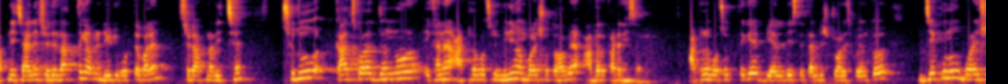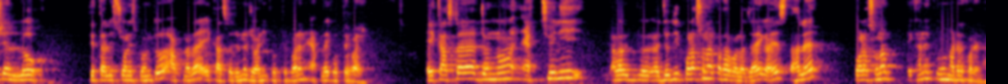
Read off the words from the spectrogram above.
আপনি চাইলে সেদিন রাত থেকে আপনি ডিউটি করতে পারেন, সেটা আপনার ইচ্ছে। শুধু কাজ করার জন্য এখানে আঠেরো বছরের মিনিমাম বয়স হতে হবে আধার কার্ডের হিসাবে। আঠেরো বছর থেকে বিয়াল্লিশ, তেতাল্লিশ, চুয়াল্লিশ পর্যন্ত যে কোনো বয়সের লোক তেতাল্লিশ, চুয়াল্লিশ পর্যন্ত আপনারা এই কাজটার জন্য জয়েনিং করতে পারেন অ্যাপ্লাই করতে পারেন। এই কাজটার জন্য অ্যাকচুয়ালি যদি পড়াশোনার কথা বলা যায় গাইস তাহলে পড়াশোনা এখানে কোনো ম্যাটার করে না।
